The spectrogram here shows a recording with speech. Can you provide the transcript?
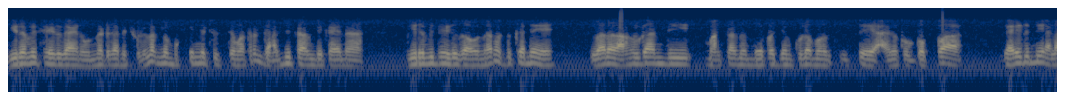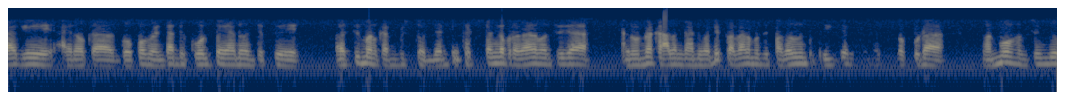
వీరవిధేయుడుగా ఆయన ఉన్నట్టుగానే చూడాలి. అందులో ముఖ్యంగా చూస్తే మాత్రం గాంధీ ఫ్యామిలీకి ఆయన వీరవిధేయుడుగా ఉన్నారు. అందుకనే ఇవాళ రాహుల్ గాంధీ మాట్లాడిన నేపథ్యం కూడా మనం చూస్తే ఆయన ఒక గొప్ప గైడ్ని అలాగే ఆయన ఒక గొప్ప మెంటాన్ని కోల్పోయాను అని చెప్పి పరిస్థితి మనకు అనిపిస్తుంది అంటే ఖచ్చితంగా ప్రధానమంత్రిగా ఆయన ఉన్న కాలం కానివ్వండి ప్రధానమంత్రి పదవి నుంచి ప్రీతిలో కూడా మన్మోహన్ సింగ్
